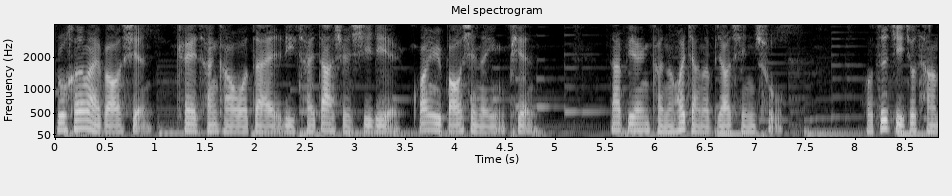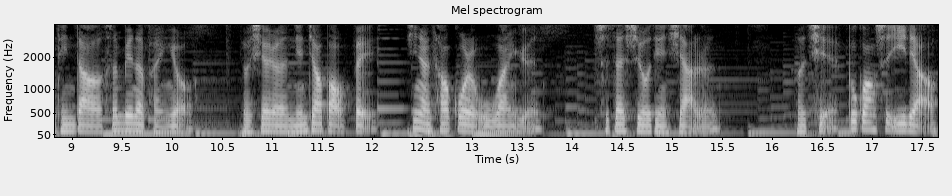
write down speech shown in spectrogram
如何买保险？可以参考我在理财大学系列关于保险的影片。那边可能会讲的比较清楚。我自己就常听到身边的朋友，有些人年缴保费竟然超过了五万元，实在是有点吓人。而且不光是医疗、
